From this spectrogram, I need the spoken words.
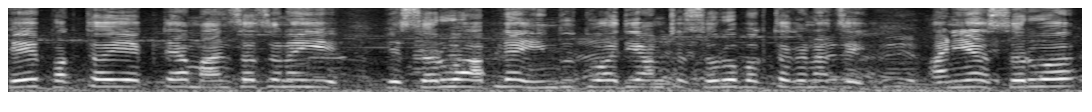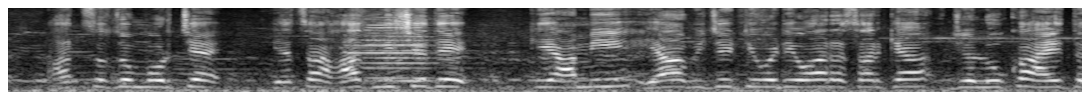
हे फक्त एकट्या माणसाचं नाही आहे हे सर्व आपल्या हिंदुत्ववादी आमच्या सर्व भक्तगणाचं आहे. आणि या सर्व आजचा जो मोर्चा आहे याचा हाच निषेध आहे की आम्ही ह्या विजय टिवडीवारासारख्या जे लोक आहेत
